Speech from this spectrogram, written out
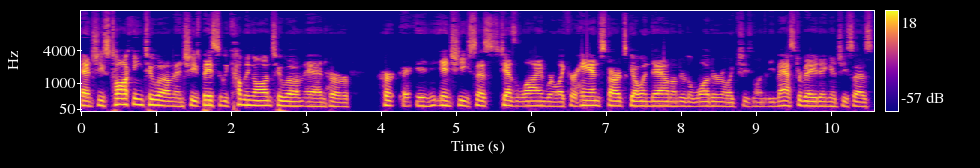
and she's talking to him and she's basically coming on to him and her her and she says she has a line where like her hand starts going down under the water like she's going to be masturbating. And she says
